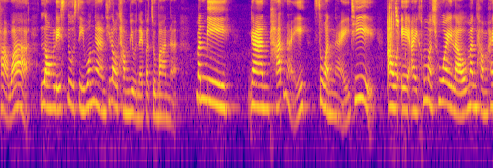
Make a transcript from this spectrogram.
ค่ะว่าลอง list ดูซิว่างานที่เราทำอยู่ในปัจจุบันน่ะมันมีงาน part ไหนส่วนไหนที่ เอา AI เข้ามาช่วยแล้วมันทำให้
